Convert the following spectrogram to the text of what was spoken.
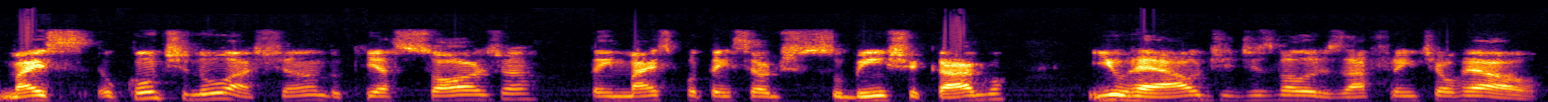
mas eu continuo achando que a soja tem mais potencial de subir em Chicago e o real de desvalorizar frente ao real,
